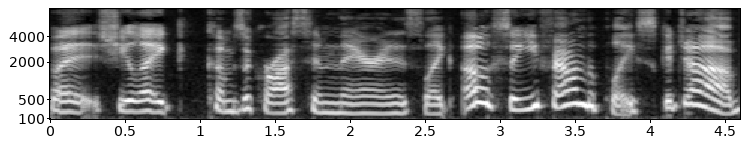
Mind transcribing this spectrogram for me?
but she like comes across him there and is like, "Oh, so you found the place. Good job."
